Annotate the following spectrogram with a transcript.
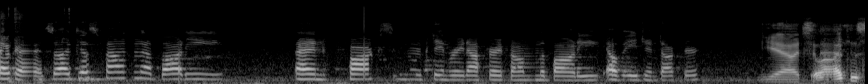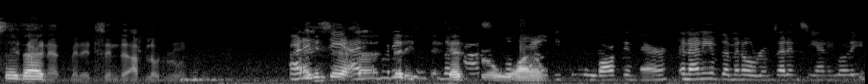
Okay, so I just found that body, and Fox moved in right after I found the body of Agent Doctor. Yeah, it's So in I can it's say in that- the admin, it's in the upload room. I I didn't can see say that- anybody that he's from been the dead past for a full while. time before we walked in there. In any of the middle rooms, I didn't see anybody.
